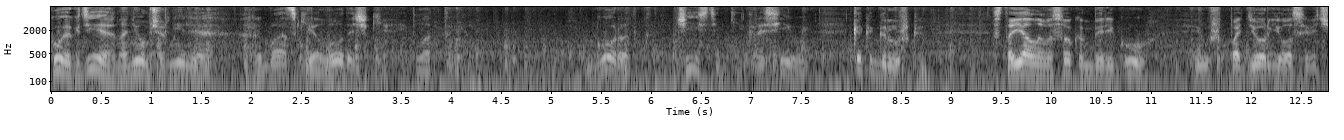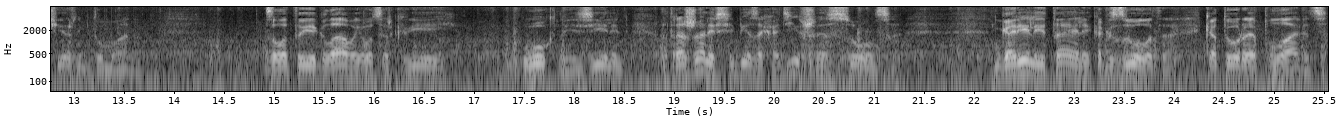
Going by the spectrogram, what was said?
Кое-где на нем чернили рыбацкие лодочки и плоты. Город чистенький, красивый, как игрушка. Стоял на высоком берегу и уж подергивался вечерним туманом. Золотые главы его церквей, окна и зелень отражали в себе заходившее солнце, горели и таяли, как золото, которое плавится.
